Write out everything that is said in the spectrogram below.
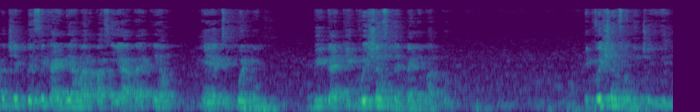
कुछ एक बेसिक आइडिया हमारे पास ये आ रहा है कि हम A x equal to b type की इक्वेशंस लें, पहली बात तो। इक्वेशंस होनी चाहिए।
